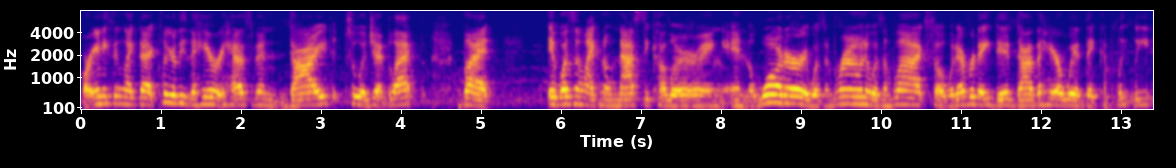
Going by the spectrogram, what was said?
or anything like that. Clearly the hair has been dyed to a jet black, but it wasn't like no nasty coloring in the water. It wasn't brown. It wasn't black. So whatever they did dye the hair with, they completely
